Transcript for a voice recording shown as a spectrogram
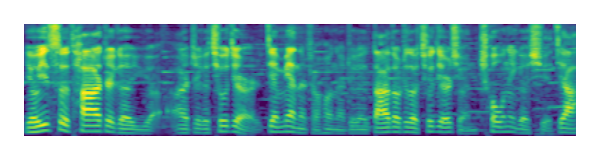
有一次，他这个与啊这个丘吉尔见面的时候呢，这个大家都知道丘吉尔喜欢抽那个雪茄，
